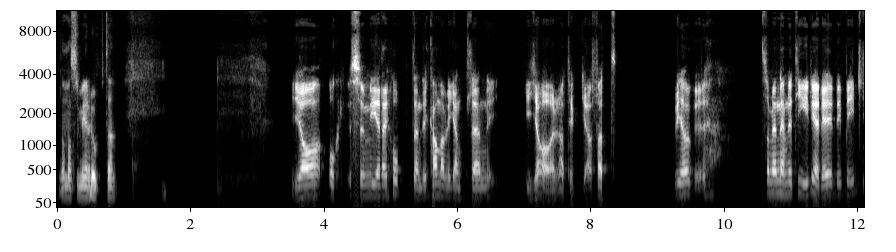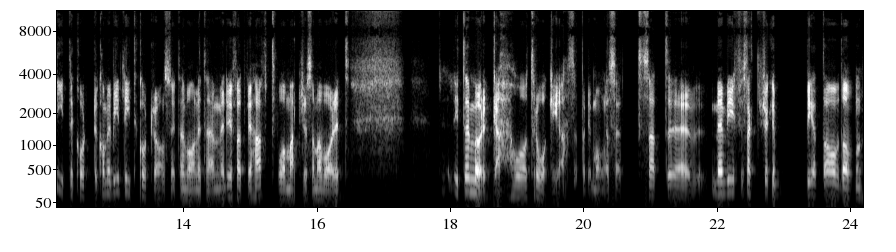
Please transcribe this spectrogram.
när man summerar ihop den. Ja, och summera ihop den, det kan man väl egentligen göra tycker jag. För att vi har, som jag nämnde tidigare, det, det, blir lite kort, det kommer bli ett lite kortare avsnitt än vanligt här, men det är för att vi har haft två matcher som har varit lite mörka och tråkiga på det många sätt. Så att, eh, men vi sagt, försöker beta av dem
